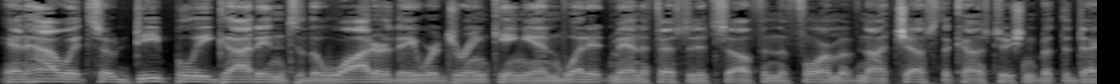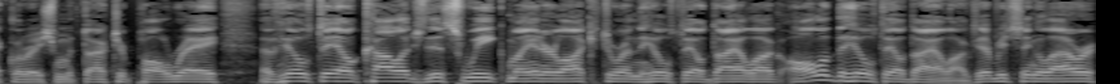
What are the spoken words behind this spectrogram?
and how it so deeply got into the water they were drinking and what it manifested itself in the form of not just the Constitution, but the Declaration with Dr. Paul Rahe of Hillsdale College this week, my interlocutor in the Hillsdale Dialogue. All of the Hillsdale Dialogues, every single hour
